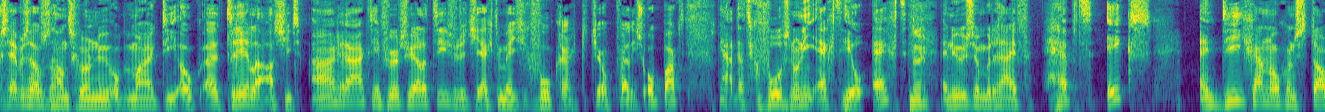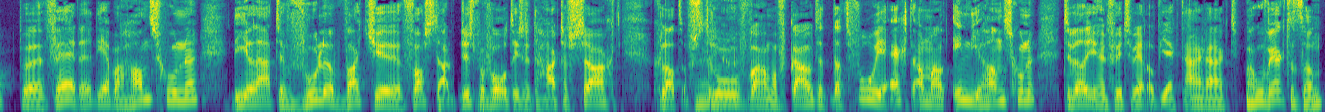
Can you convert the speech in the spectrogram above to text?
ze hebben zelfs de handschoenen nu op de markt die ook eh, trillen als je iets aanraakt in virtuality. Zodat je echt een beetje het gevoel krijgt dat je ook wel iets oppakt. Ja, dat gevoel is nog niet echt heel echt. En nu is een bedrijf HaptX. En die gaan nog een stap eh, verder. Die hebben handschoenen die je laten voelen wat je vasthoudt. Dus bijvoorbeeld is het hard of zacht, glad of stroef, warm of koud. Dat, dat voel je echt allemaal in die handschoenen terwijl je een virtueel object aanraakt. Maar hoe werkt dat dan?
